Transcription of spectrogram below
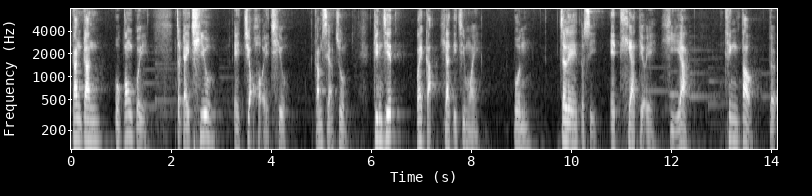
刚刚有讲过，这个手会祝福的手，感谢主，今日我甲兄弟姊妹问，这里都是会听到的耳啊，听到的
